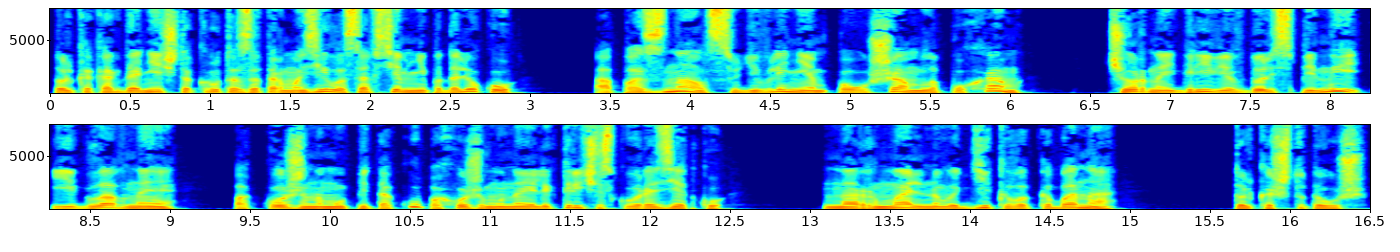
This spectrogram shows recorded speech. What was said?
Только когда нечто круто затормозило совсем неподалеку, опознал с удивлением по ушам-лопухам, черной гриве вдоль спины и, главное, по кожаному пятаку, похожему на электрическую розетку, нормального дикого кабана, только что-то уж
